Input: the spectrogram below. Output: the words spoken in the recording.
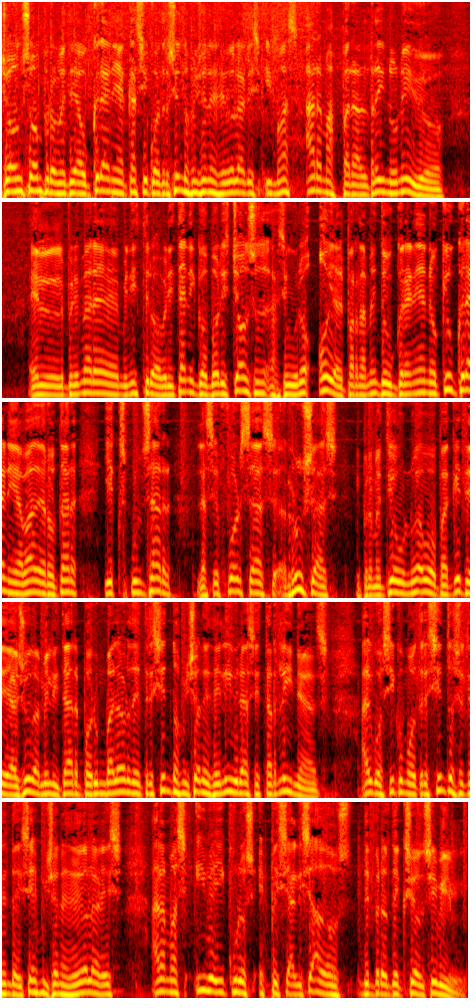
Johnson promete a Ucrania casi 400 millones de dólares y más armas para el Reino Unido. El primer eh, ministro británico Boris Johnson aseguró hoy al Parlamento ucraniano que Ucrania va a derrotar y expulsar las fuerzas rusas y prometió un nuevo paquete de ayuda militar por un valor de 300 millones de libras esterlinas, algo así como 376 millones de dólares, armas y vehículos especializados de protección civil.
